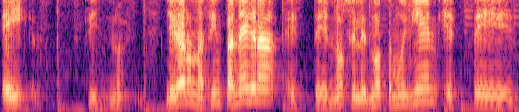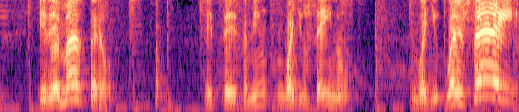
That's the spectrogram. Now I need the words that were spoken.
Ey, sí, llegaron a cinta negra, este, no se les nota muy bien, este, y demás, pero, este, también Guayusei, ¿no? Guayusei.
